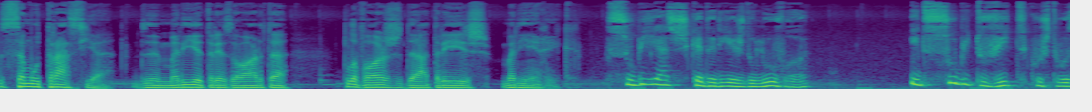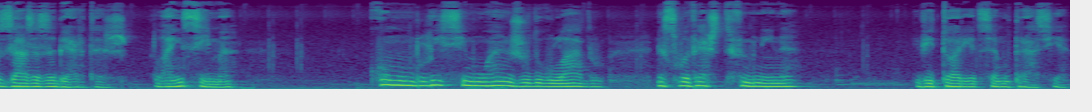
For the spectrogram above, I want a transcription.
Samotrácia, de Maria Teresa Horta, pela voz da atriz Maria Henrique. Subi as escadarias do Louvre e de súbito vi-te com as tuas asas abertas, lá em cima, como um belíssimo anjo degolado na sua veste feminina, Vitória de Samotrácia.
